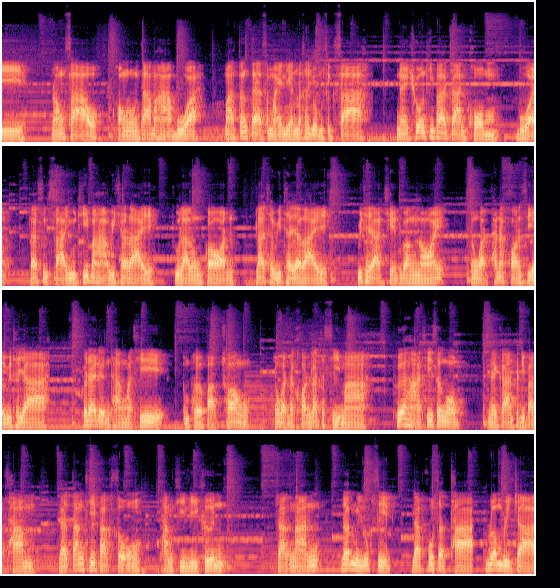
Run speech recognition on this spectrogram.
ดี น้องสาวของหลวงตามหาบัว มาตั้งแต่สมัยเรียนมัธยมศึกษา ในช่วงที่พระอาจารย์คม บวชและศึกษาอยู่ที่มหาวิทยาลัย จุฬาลงกรณราชวิทยาลัย วิทยาเขตวังน้อย จังหวัดพระนครศรีอยุธยา ก็ได้เดินทางมาที่อำเภอปากช่อง จังหวัดนครราชสีมา เพื่อหาที่สงบ ในการปฏิบัติธรรม และตั้งที่พักสงฆ์ทำคีรีขึ้น จากนั้นเริ่มมีลูกศิษย์และผู้ศรัทธาร่วมบริจาค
